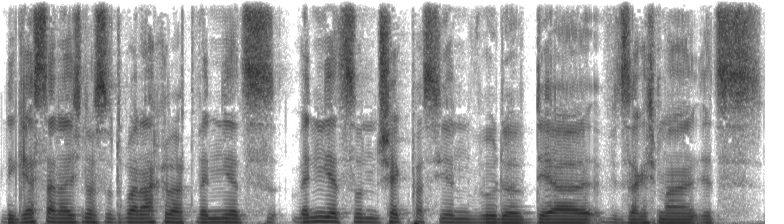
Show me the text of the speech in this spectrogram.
nee, gestern habe ich noch so drüber nachgedacht, wenn jetzt, wenn jetzt so ein Check passieren würde, der, sag ich mal, jetzt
